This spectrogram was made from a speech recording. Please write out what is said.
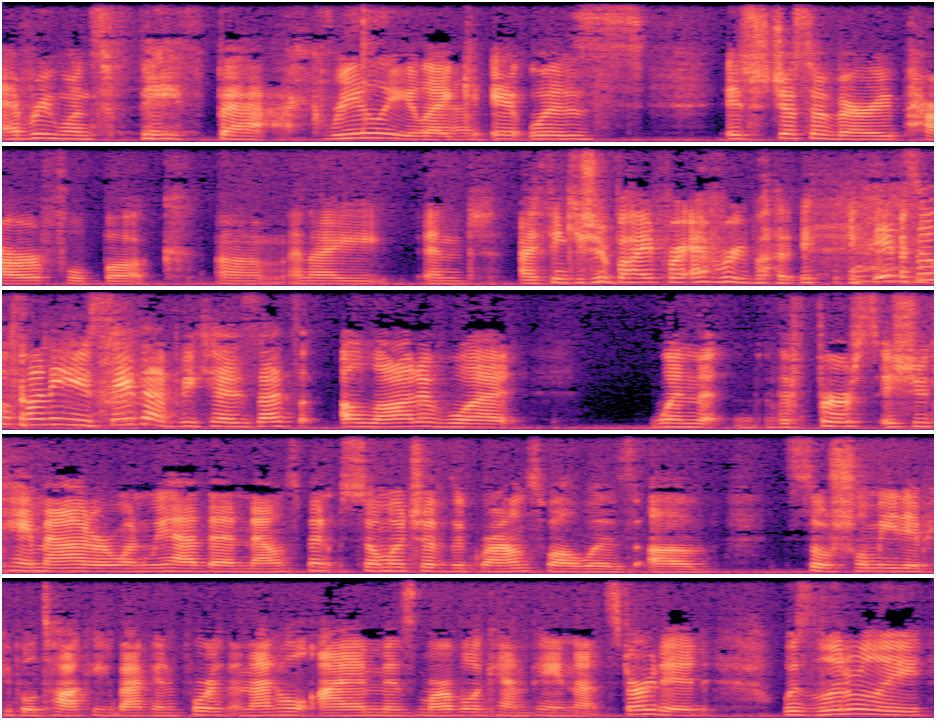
everyone's faith back. Really, like it was. It's just a very powerful book, um, and I and I think you should buy it for everybody. it's so funny you say that because that's a lot of what when the, the first issue came out or when we had that announcement so much of the groundswell was of social media people talking back and forth and that whole i am ms marvel campaign that started was literally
